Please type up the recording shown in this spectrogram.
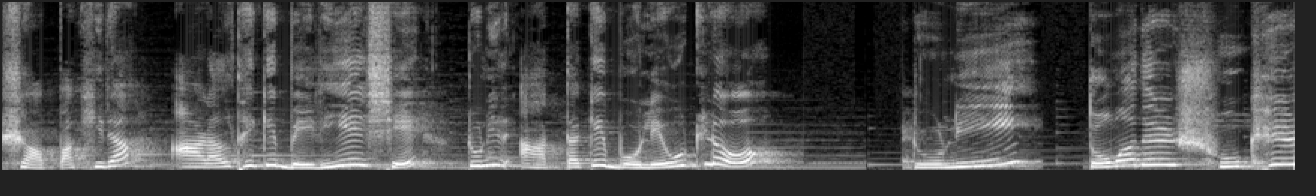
সব পাখিরা আড়াল থেকে বেরিয়ে এসে টুনির আত্মাকে বলে উঠল টুনি তোমাদের সুখের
